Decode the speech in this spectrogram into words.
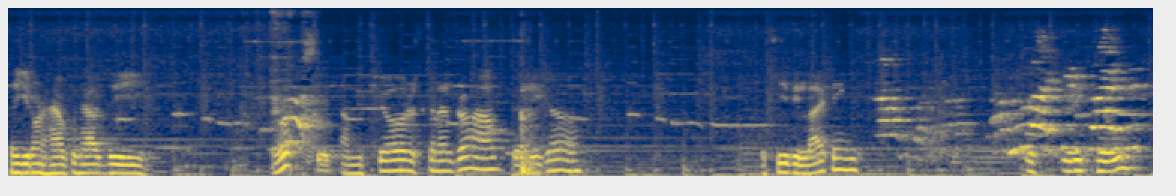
So you don't have to have the oops I'm sure it's gonna drop. There you go. You see the lighting? Is really cool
